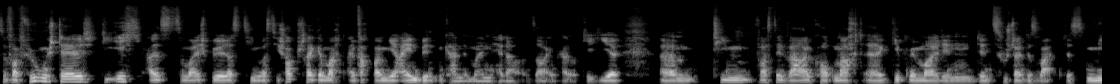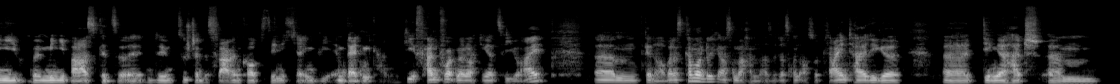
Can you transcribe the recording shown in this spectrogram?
zur Verfügung stellt, die ich als zum Beispiel das Team, was die Shopstrecke macht, einfach bei mir einbinden kann in meinen Header und sagen kann, okay, hier ähm, Team, was den Warenkorb macht, äh, gib mir mal den, den Zustand des, des Mini, Mini Baskets, äh, den Zustand des Warenkorbs, den ich ja irgendwie embedden kann. Die verantworten dann auch die ganze UI. Ähm, genau, aber das kann man durchaus machen. Also, dass man auch so kleinteilige äh, Dinge hat, ähm,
